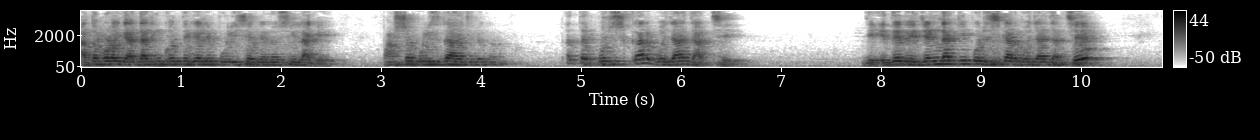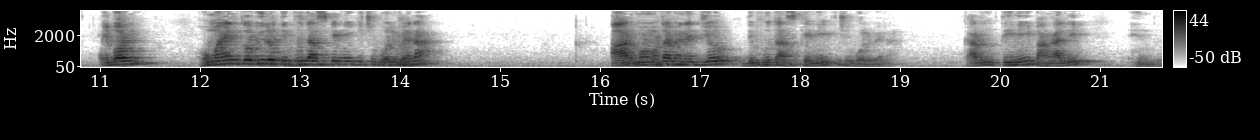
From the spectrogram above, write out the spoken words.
এত বড় গ্যাদারিং করতে গেলে পুলিশের এনওসি লাগে। পাঁচশো পুলিশ দেওয়া হয়েছিল কেন? তাতে পরিষ্কার বোঝা যাচ্ছে। যে এদের এজেন্ডা কি পরিষ্কার বোঝা যাচ্ছে? এবং হুমায়ুন কবির ও দীপু দাসকে নিয়ে কিছু বলবে না? আর মমতা ব্যানার্জিও দীপু দাসকে নিয়ে কিছু বলবে না। কারণ তিনি বাঙালি হিন্দু।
